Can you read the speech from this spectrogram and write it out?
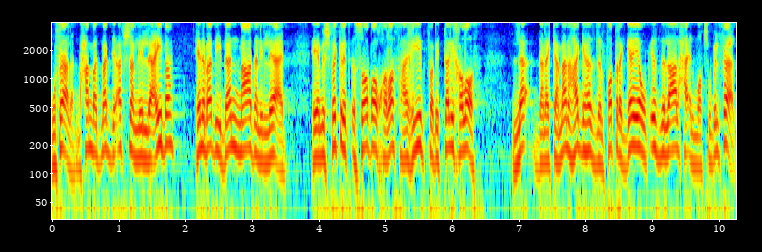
وفعلا محمد مجدي قفشة من اللعيبة. هنا بقى بيبان معدن اللاعب. هي مش فكرة إصابة وخلاص هغيب فبالتالي خلاص لا ده أنا كمان هجهز للفترة الجاية وبإذن الله هلحق الماتش. وبالفعل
